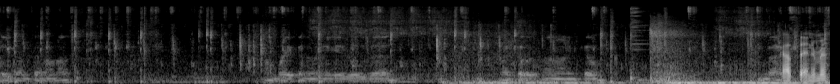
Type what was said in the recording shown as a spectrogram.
They jumped in on us. I'm breaking the renegade really bad. I kill it. No, I didn't kill him. Got the Enderman.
